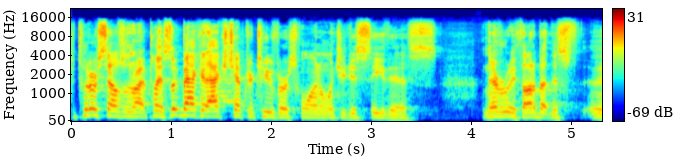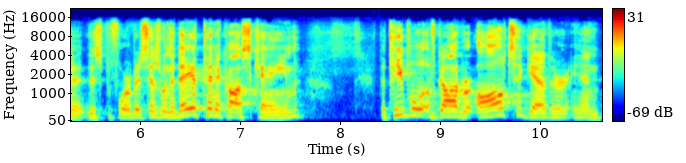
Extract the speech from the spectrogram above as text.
to put ourselves in the right place. Look back at Acts chapter 2, verse 1. I want you to see this. I never really thought about this, uh, this before, but it says, When the day of Pentecost came, the people of God were all together in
